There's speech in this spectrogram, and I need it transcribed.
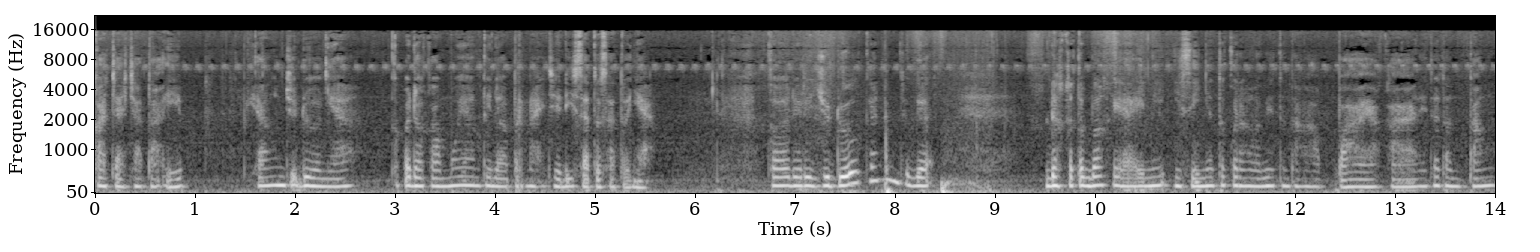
Kaca Cataib yang judulnya Kepada Kamu Yang Tidak Pernah Jadi Satu-Satunya. Kalau dari judul kan juga udah ketebak ya ini isinya tuh kurang lebih tentang apa ya kan? Itu tentang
